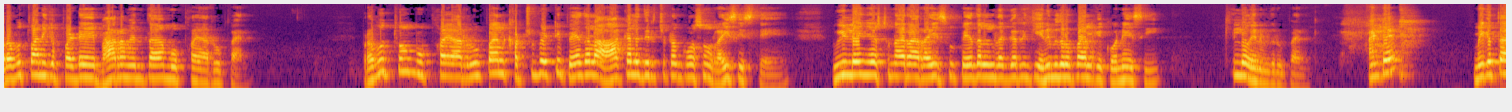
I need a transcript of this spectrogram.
ప్రభుత్వానికి పడే భారం ఎంత? ముప్పై ఆరు రూపాయలు. ప్రభుత్వం ముప్పై ఆరు రూపాయలు ఖర్చు పెట్టి పేదల ఆకలి తీర్చడం కోసం రైస్ ఇస్తే వీళ్ళు ఏం చేస్తున్నారు? ఆ రైస్ పేదల దగ్గర నుంచి ఎనిమిది రూపాయలకి కొనేసి కిలో ఎనిమిది రూపాయలకి. అంటే మిగతా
